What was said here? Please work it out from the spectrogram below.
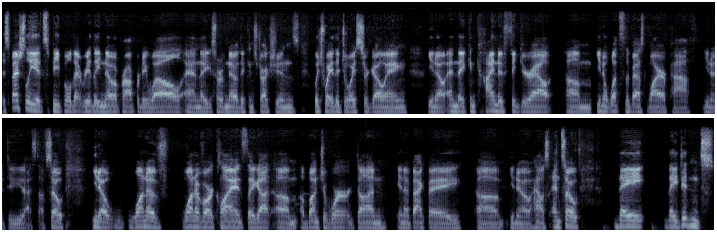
especially it's people that really know a property well and they sort of know the constructions, which way the joists are going, you know, and they can kind of figure out, um, you know, what's the best wire path, you know, to do that stuff. So, you know, one of one of our clients they got um, a bunch of work done in a back bay um, you know house and so they they didn't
